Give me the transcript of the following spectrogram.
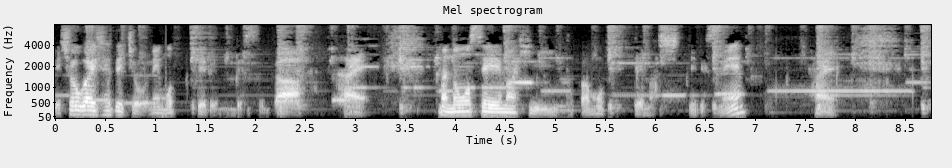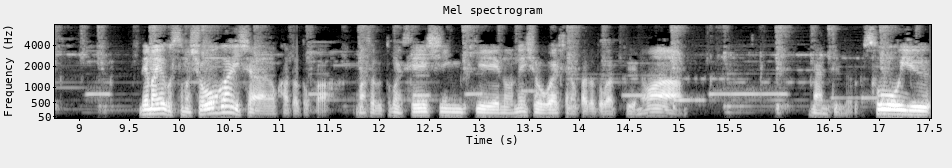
で、障害者手帳をね、持ってるんですが、はい。まあ、脳性麻痺とか持ってましてですね。はい。で、まあよくその障害者の方とか、まあその特に精神系のね、障害者の方とかっていうのは、なんていうんだろう、そういう、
